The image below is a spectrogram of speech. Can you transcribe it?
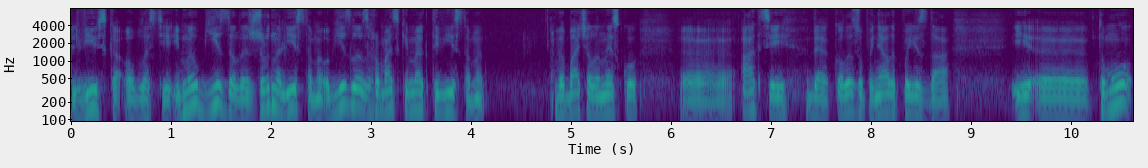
Львівська області. І ми об'їздили з журналістами, об'їздили з громадськими активістами. Ви бачили низку е, акцій, де коли зупиняли поїзда. І е, тому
